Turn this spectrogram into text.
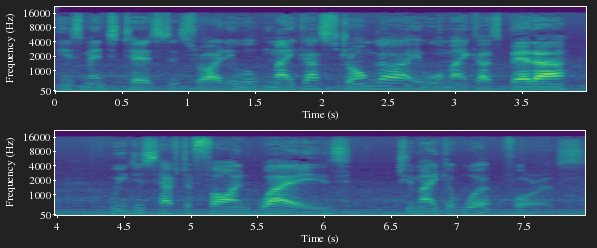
is meant to test us, right? It will make us stronger, it will make us better. We just have to find ways to make it work for us.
